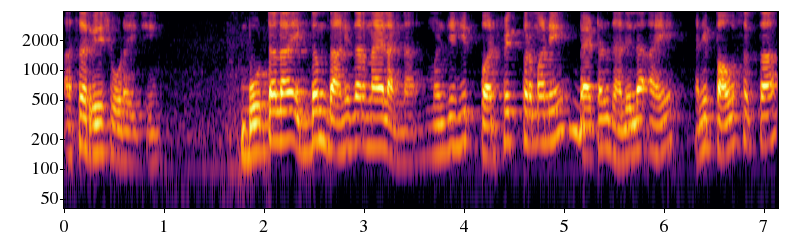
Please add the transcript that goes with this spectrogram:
असं रेश ओढायची. बोटाला एकदम दाणेदार नाही लागणार. म्हणजे हे परफेक्ट प्रमाणे बॅटर झालेलं आहे. आणि पाहू शकता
